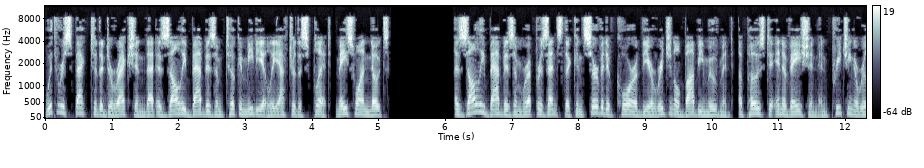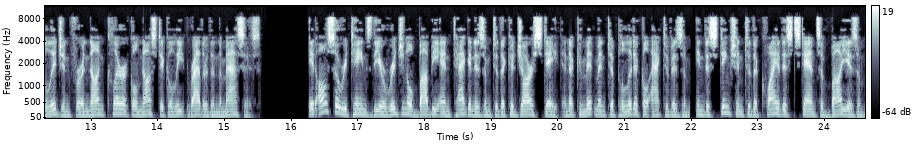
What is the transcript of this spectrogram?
With respect to the direction that Azali Babism took immediately after the split, MacEoin notes, Azali Babism represents the conservative core of the original Babi movement, opposed to innovation and preaching a religion for a non-clerical Gnostic elite rather than the masses. It also retains the original Babi antagonism to the Qajar state and a commitment to political activism, in distinction to the quietist stance of Bahá'ísm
